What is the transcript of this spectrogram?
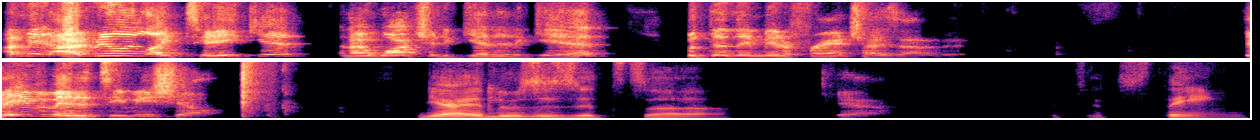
I mean, I really like Taken, and I watch it again and again. But then they made a franchise out of it. They even made a TV show. Yeah, it loses its uh Yeah. its, its thing.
